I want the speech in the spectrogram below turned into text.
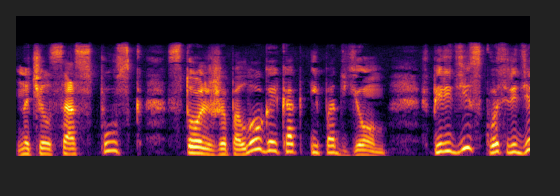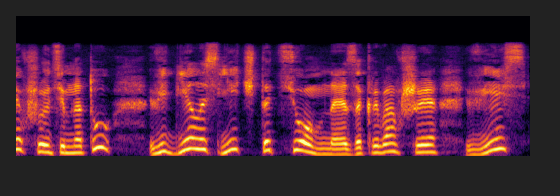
Начался спуск, столь же пологой, как и подъем. Впереди, сквозь редевшую темноту, виднелось нечто темное, закрывавшее весь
